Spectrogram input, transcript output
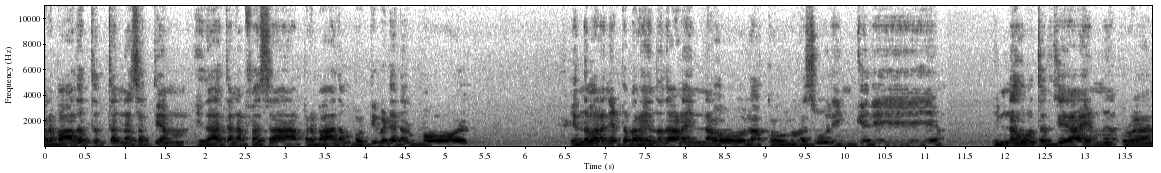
പ്രഭാതത്തിൽ തന്നെ സത്യം ഇതാ തനഫസ. പ്രഭാതം പൊട്ടിവിടരുമ്പോൾ എന്ന് പറഞ്ഞിട്ട് പറയുന്നതാണ് ഇന്നഹു തീർച്ചയായും ഖുർആൻ.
